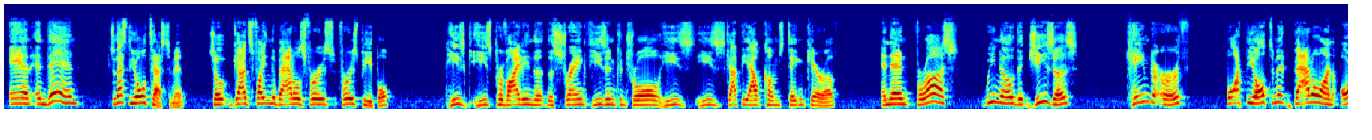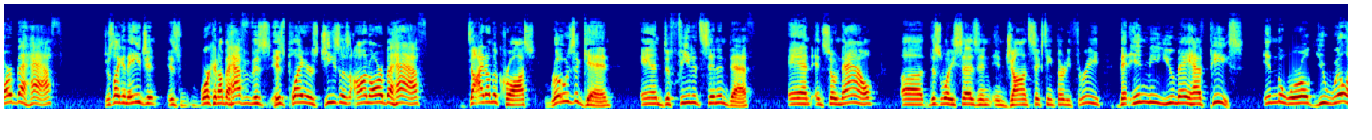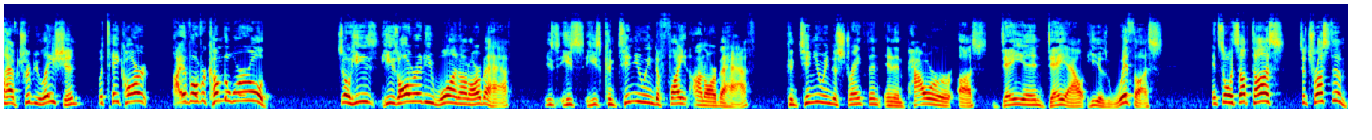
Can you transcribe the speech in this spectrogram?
And and then, so that's the Old Testament. So God's fighting the battles for his for his people. He's he's providing the, the strength, he's in control, he's he's got the outcomes taken care of. And then for us, we know that Jesus came to earth, fought the ultimate battle on our behalf, just like an agent is working on behalf of his, his players, Jesus on our behalf died on the cross, rose again, and defeated sin and death. And, and so now, uh, this is what he says in, in John 16 33 that in me you may have peace. In the world you will have tribulation, but take heart. I have overcome the world. So he's he's already won on our behalf. He's he's he's continuing to fight on our behalf continuing to strengthen and empower us day in, day out. He is with us. And so it's up to us to trust him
